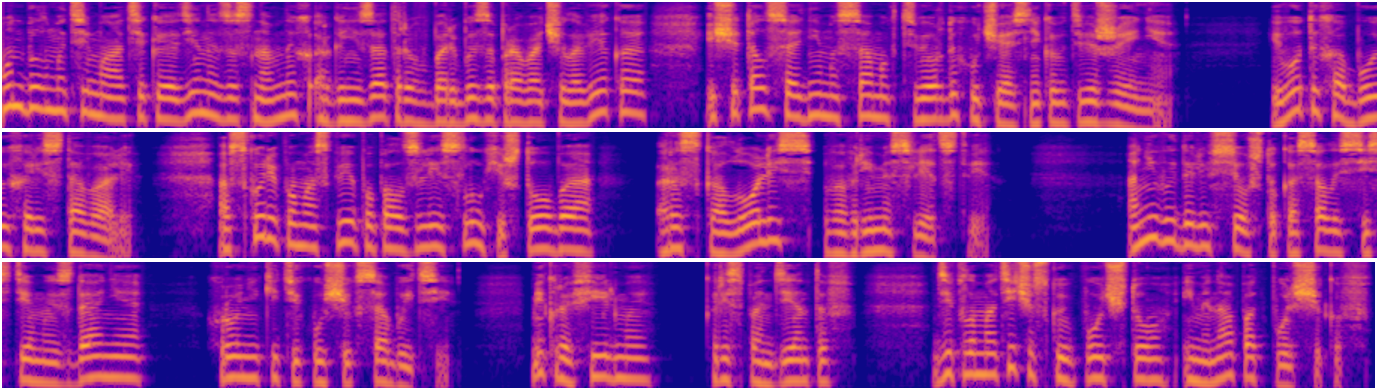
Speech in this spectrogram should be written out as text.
Он был математик и один из основных организаторов борьбы за права человека и считался одним из самых твердых участников движения. И вот их обоих арестовали. А вскоре по Москве поползли слухи, что оба раскололись во время следствия. Они выдали все, что касалось системы издания хроники текущих событий, микрофильмы, корреспондентов, дипломатическую почту, имена подпольщиков.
